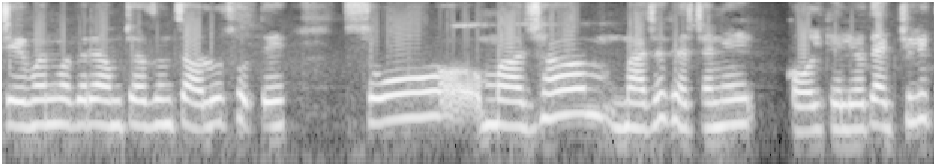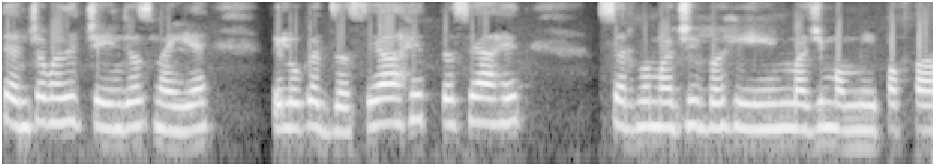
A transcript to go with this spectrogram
जेवण वगैरे आमचे अजून चालूच होते. सो माझ्या माझ्या घरच्यांनी कॉल केले होते. ॲक्च्युली त्यांच्यामध्ये चेंजेस नाही आहे ते लोक जसे आहेत तसे आहेत. सर्व माझी बहीण माझी मम्मी पप्पा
